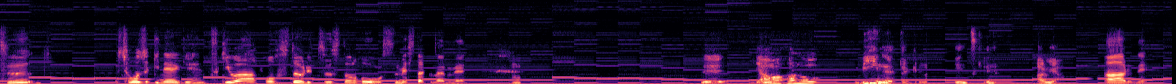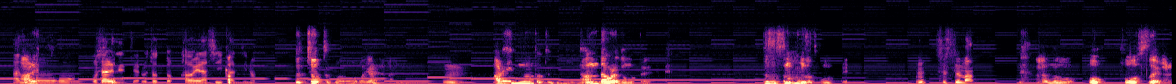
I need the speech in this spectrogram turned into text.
ツー、正直ね、原付きはフォーストよりツーストの方をおすすめしたくなるね。で、ヤマハの B のやったっけな、原付きであるやん。あ、あるね。あのーあれ？おしゃれなやつやろ、ちょっと可愛らしい感じの。ちょっとこう、おしゃれな感じの。うん。あれに乗った時に、なんだこれと思って、進むんだと思って、ん？進まん？あの、フォフォーストやから、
